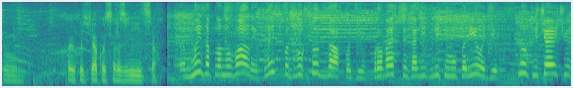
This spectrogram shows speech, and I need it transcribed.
То хай хоч якось розвіється. Ми запланували близько 200 заходів провести за літньому періоді, ну включаючи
